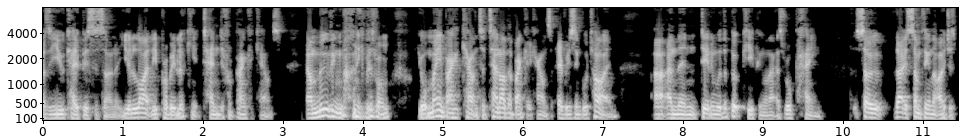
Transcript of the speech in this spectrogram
as a UK business owner, you're likely probably looking at 10 different bank accounts. Now, moving money from your main bank account to 10 other bank accounts every single time, uh, and then dealing with the bookkeeping on that is real pain. So that is something that I just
